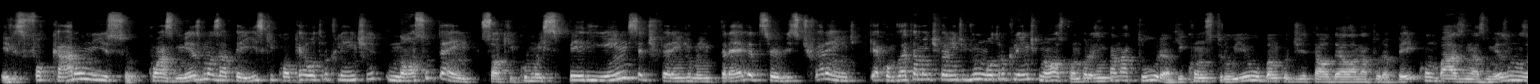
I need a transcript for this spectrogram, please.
Eles focaram nisso, com as mesmas APIs que qualquer outro cliente nosso tem, só que com uma experiência diferente, uma entrega de serviço diferente, que é completamente diferente de um outro cliente nosso, como por exemplo a Natura, que construiu o banco digital dela, a Natura Pay, com base nas mesmas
